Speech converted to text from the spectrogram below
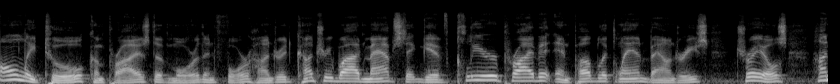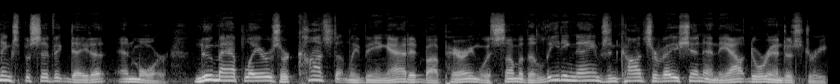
only tool comprised of more than 400 countrywide maps that give clear private and public land boundaries trails, hunting specific data, and more. New map layers are constantly being added by pairing with some of the leading names in conservation and the outdoor industry,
